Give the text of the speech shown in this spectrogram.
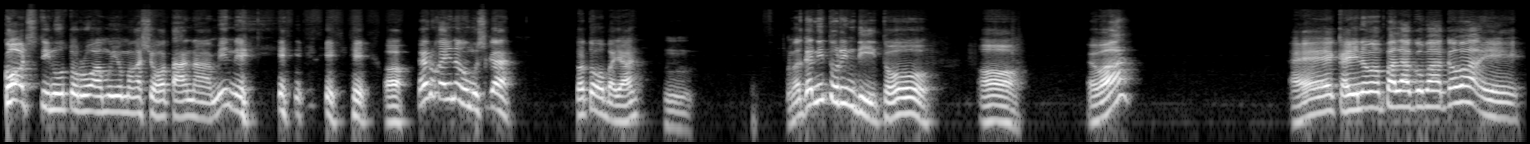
Coach, tinuturuan mo yung mga syota namin eh. oh, pero kayo na humusga. Totoo ba yan? Hmm. Ganito rin dito. Oh. Diba? Eh, kayo naman pala gumagawa eh.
